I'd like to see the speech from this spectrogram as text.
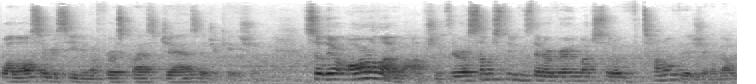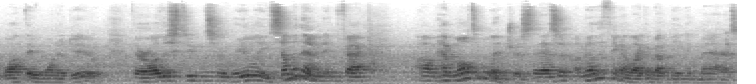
while also receiving a first-class jazz education. So there are a lot of options. There are some students that are very much sort of tunnel vision about what they want to do. There are other students who really, some of them, in fact, um, have multiple interests, and that's a, another thing I like about being in Mannes.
